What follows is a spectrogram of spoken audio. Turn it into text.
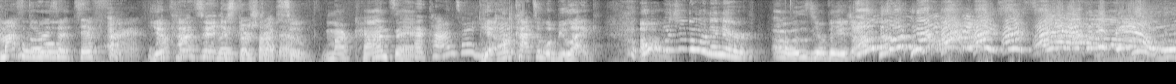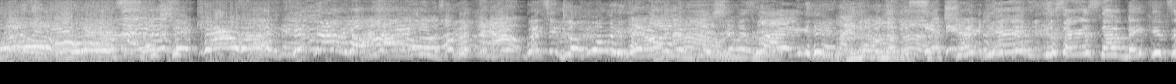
My stories are different. Your My content made is for thirst traps too. My content. Her content? Yeah, her content would be like. oh, um, what you doing in there? Oh, this is your page. I swear she was flipping out. What's he glow? Like, oh no. She was Like, you have oh, another look. section. yeah, the certain stuff make it to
